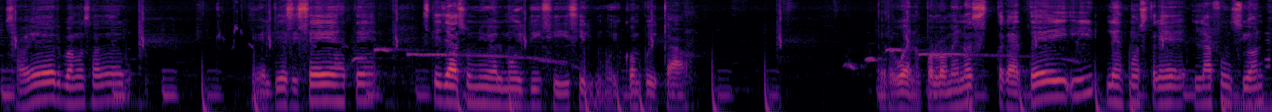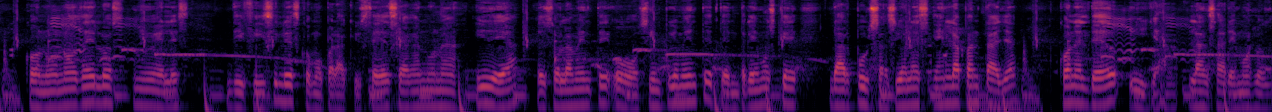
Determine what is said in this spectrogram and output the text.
Vamos a ver, vamos a ver. Nivel 17. Es que ya es un nivel muy difícil, muy complicado. Pero bueno, por lo menos traté y les mostré la función con uno de los niveles difíciles como para que ustedes se hagan una idea es solamente o simplemente tendremos que dar pulsaciones en la pantalla con el dedo y ya lanzaremos los,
